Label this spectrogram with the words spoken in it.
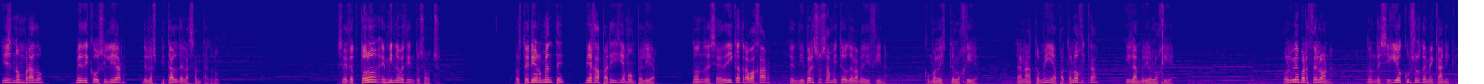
y es nombrado médico auxiliar del Hospital de la Santa Cruz. Se doctoró en 1908. Posteriormente viaja a París y a Montpellier, donde se dedica a trabajar en diversos ámbitos de la medicina, como la histología, la anatomía patológica y la embriología. Volvió a Barcelona, donde siguió cursos de mecánica,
